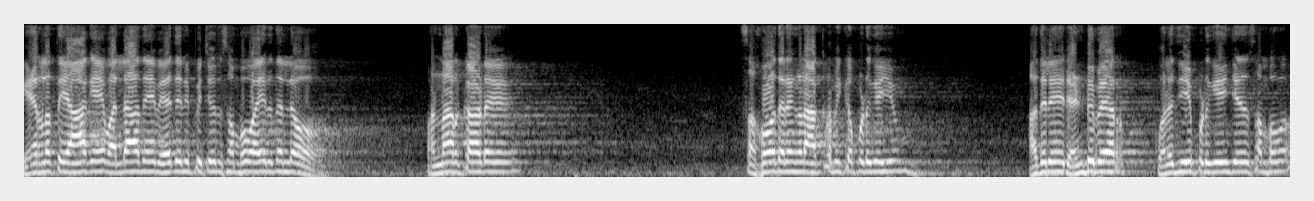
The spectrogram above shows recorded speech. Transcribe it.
കേരളത്തെ ആകെ വല്ലാതെ വേദനിപ്പിച്ച ഒരു സംഭവമായിരുന്നല്ലോ. മണ്ണാർക്കാട് സഹോദരങ്ങൾ ആക്രമിക്കപ്പെടുകയും അതിൽ രണ്ടുപേർ കൊല ചെയ്യപ്പെടുകയും ചെയ്ത സംഭവം.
